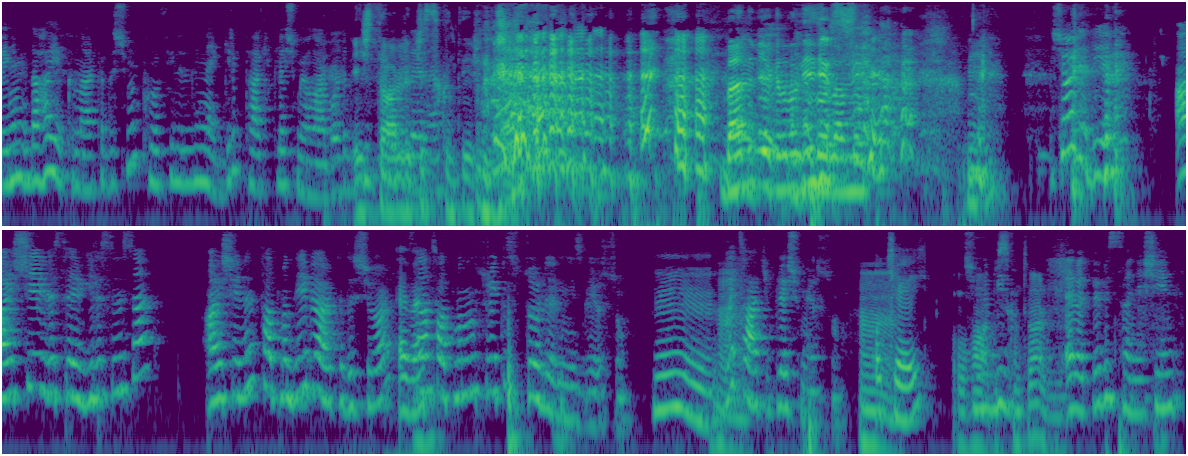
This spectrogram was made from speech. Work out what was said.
benim daha yakın arkadaşımın profiline girip takipleşmiyorlar. Bu arada Eşit ağırlıkçı sıkıntı yaşıyor. Ben de bir yakalamakta Ne diyorsun? zorlandım. Şöyle diyelim. Ayşe ile sevgilisin sen. Ayşe'nin Fatma diye bir arkadaşı var. Evet. Sen Fatma'nın sürekli storylerini izliyorsun. Hmm. Ve takipleşmiyorsun. Hmm. Okey. Oha Şimdi bir biz- sıkıntı var mı? Evet ve biz hani şeyin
